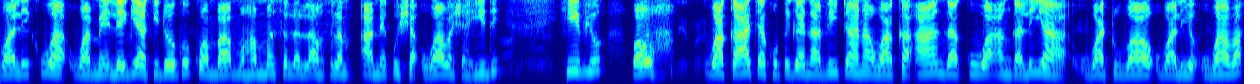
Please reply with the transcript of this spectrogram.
walikuwa wamelegea kidogo kwamba muhammad salllah salam amekwisha uwawa shahidi? Hivyo wao wakaacha kupigana vita na wakaanza kuwaangalia watu wao waliouawa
